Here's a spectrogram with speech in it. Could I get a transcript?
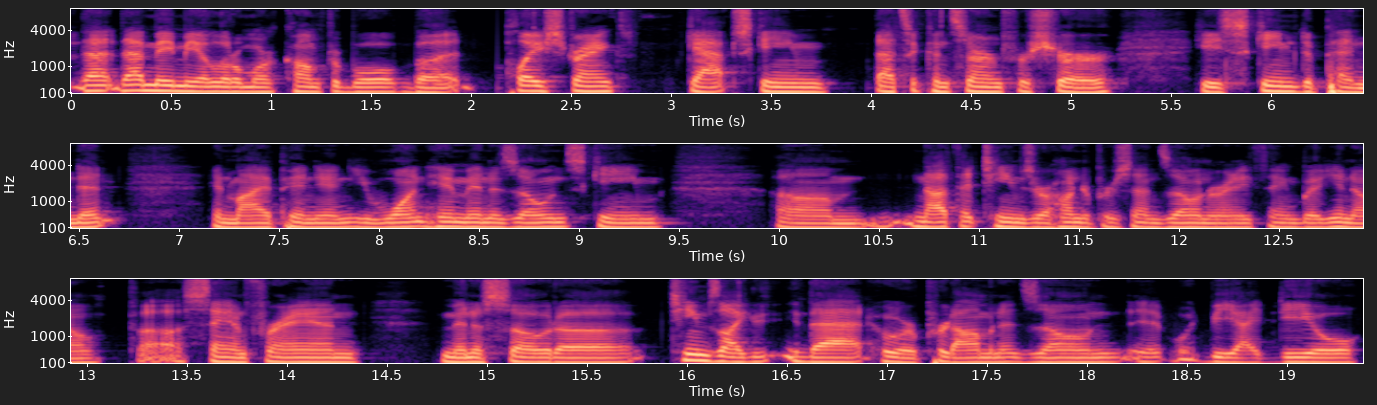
That that made me a little more comfortable but play strength gap scheme that's a concern for sure. He's scheme dependent, in my opinion. You want him in his own scheme. Um, not that teams are 100% zone or anything, but you know, uh, San Fran, Minnesota, teams like that who are predominant zone, it would be ideal.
